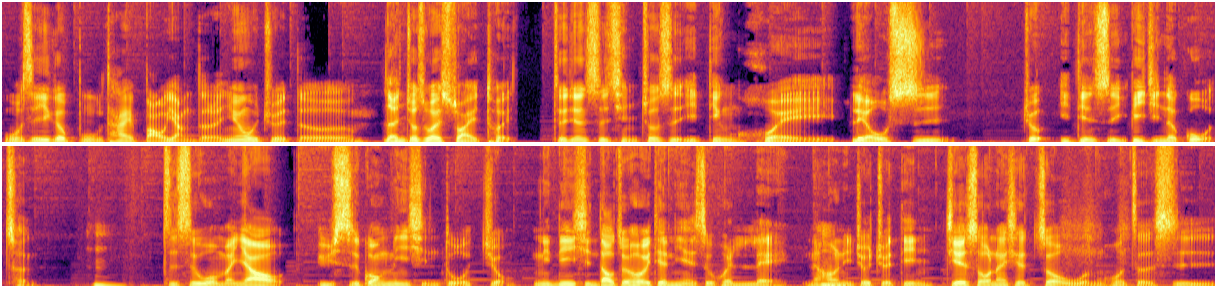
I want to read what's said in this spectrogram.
我是一个不太保养的人，因为我觉得人就是会衰退。这件事情就是一定会流失，就一定是必经的过程。嗯，只是我们要与时光逆行多久？你逆行到最后一天，你也是会累，然后你就决定接受那些皱纹或者是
